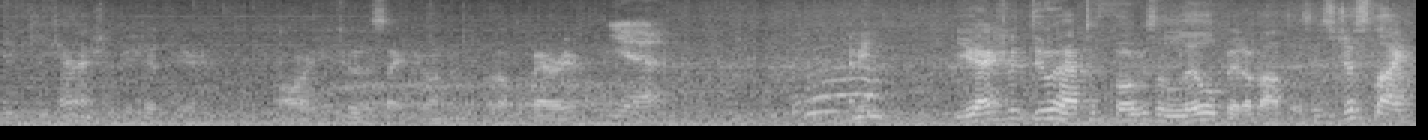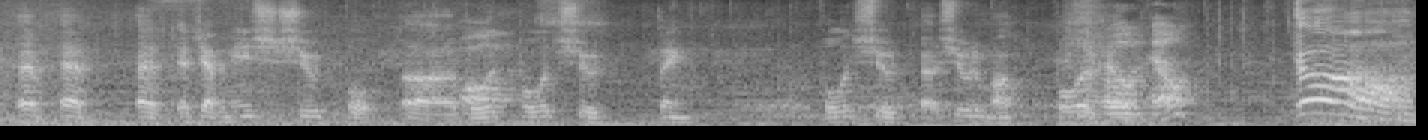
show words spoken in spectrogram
He, he can actually be hit here, or he could a second ago and put up a barrier. Yeah. I mean, you actually do have to focus a little bit about this. It's just like a, a, a, a Japanese shoot, bu- uh, bullet, Oh. bullet shoot thing. Bullet shoot, uh, shoot him up, bullet Full hell. of hell? Oh!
